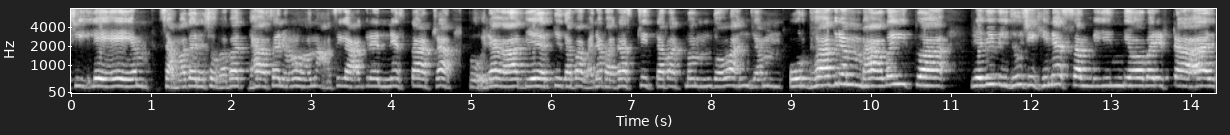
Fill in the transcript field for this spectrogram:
शीलेयं समदनु सुखबद्धासनो नासिकाग्रन्यस्ताक्ष पूरगाद्यर्जितपवनपथश्चित्तपद्मं त्वञ्जम् ऊर्ध्वाग्रं भावयित्वा रविविधुशिखिनः संविचिन्त्योपरिष्टाल्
